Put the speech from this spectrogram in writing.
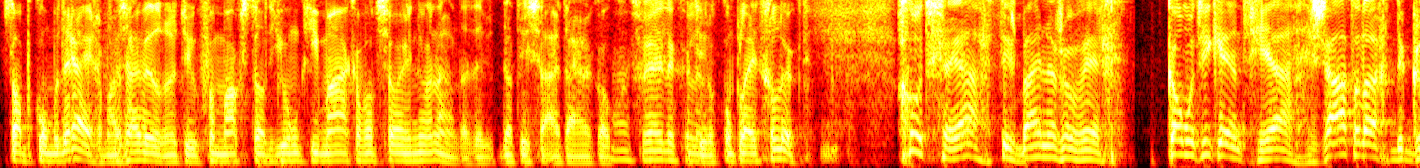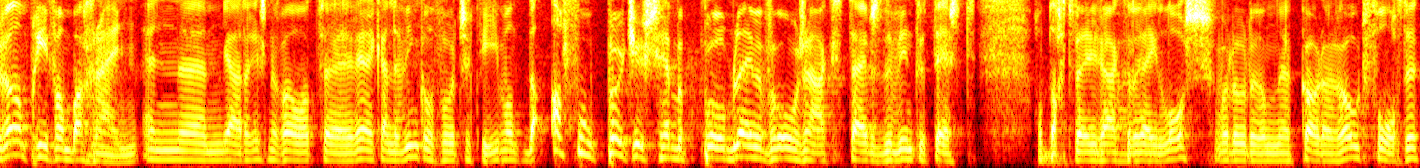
stappen kon bedreigen. Maar zij wilde natuurlijk van Max dat jonkie maken wat zo enorm. Nou, dat, dat is uiteindelijk ook is natuurlijk compleet gelukt. Goed, ja, het is bijna zover. Komend weekend, ja, zaterdag de Grand Prix van Bahrein. En uh, ja, er is nogal wat uh, werk aan de winkel voor het circuit. Want de afvoerputjes hebben problemen veroorzaakt tijdens de wintertest. Op dag 2 raakte er één los, waardoor er een uh, code rood volgde.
